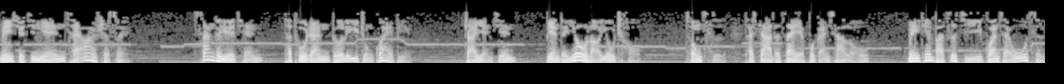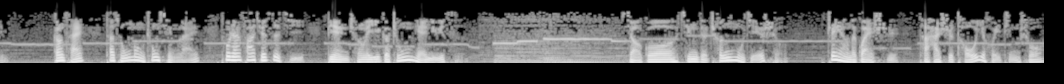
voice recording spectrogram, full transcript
梅雪今年才二十岁，三个月前她突然得了一种怪病，眨眼间变得又老又丑。从此她吓得再也不敢下楼，每天把自己关在屋子里。刚才他从梦中醒来，突然发觉自己……”变成了一个中年女子，小郭惊得瞠目结舌。这样的怪事，他还是头一回听说。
